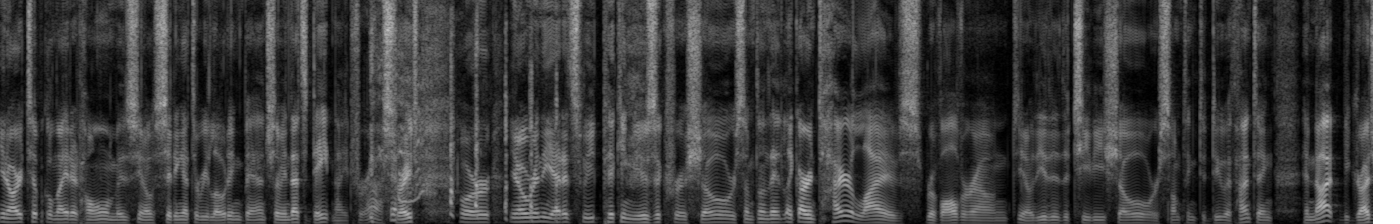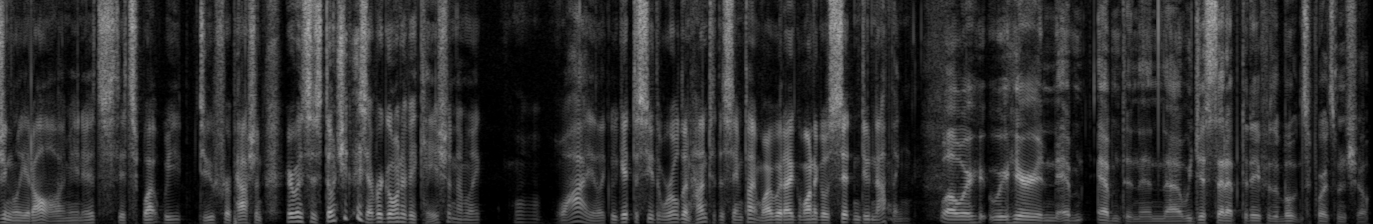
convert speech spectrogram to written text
you know our typical night at home is you know sitting at the reloading bench. I mean that's date night for us, right? or you know we're in the edit suite picking music for a show or something. That like our entire lives revolve around you know either the TV show or something to do with hunting, and not begrudgingly at all. I mean it's it's what we do for passion. Everyone says, "Don't you guys ever go on a vacation?" I'm like. Well, why? Like we get to see the world and hunt at the same time. Why would I want to go sit and do nothing? Well, we're we're here in Eb- Edmonton, and uh, we just set up today for the Boat and Sportsman Show.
